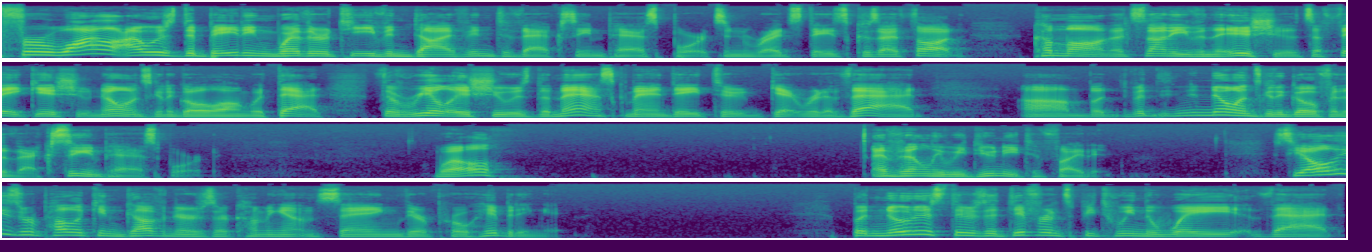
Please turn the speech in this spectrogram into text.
for a while, I was debating whether to even dive into vaccine passports in red states because I thought, come on, that's not even the issue. It's a fake issue. No one's going to go along with that. The real issue is the mask mandate to get rid of that. Um, but but no one's going to go for the vaccine passport. Well, evidently we do need to fight it. See, all these Republican governors are coming out and saying they're prohibiting it. But notice there's a difference between the way that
